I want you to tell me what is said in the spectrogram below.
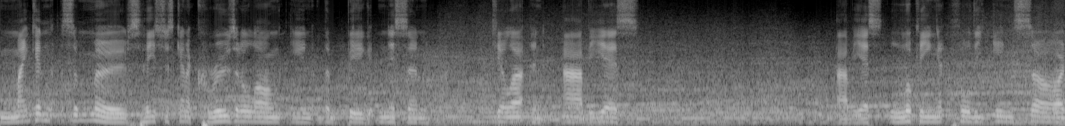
Making some moves. He's just going to cruise it along in the big Nissan Killer and RBS. RBS looking for the inside.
